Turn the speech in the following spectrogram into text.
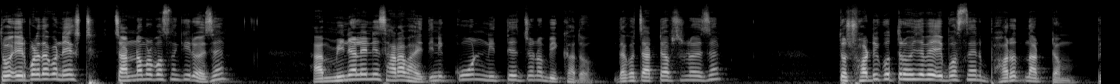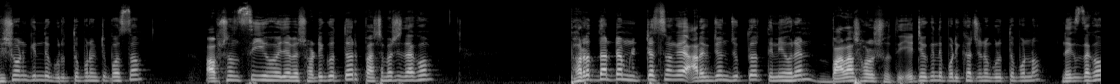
তো এরপরে দেখো নেক্সট চার নম্বর প্রশ্ন কী রয়েছে? মৃণালিনী সারাভাই, তিনি কোন নৃত্যের জন্য বিখ্যাত? দেখো চারটে অপশন রয়েছে। তো সঠিক উত্তর হয়ে যাবে এই প্রশ্নের ভরতনাট্যম, ভীষণ কিন্তু গুরুত্বপূর্ণ একটি প্রশ্ন। অপশন সি হয়ে যাবে সঠিক উত্তর। পাশাপাশি দেখো ভরতনাট্যম নৃত্যের সঙ্গে আরেকজন যুক্ত তিনি হলেন বালা সরস্বতী। এটিও কিন্তু পরীক্ষার জন্য গুরুত্বপূর্ণ। নেক্সট দেখো,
